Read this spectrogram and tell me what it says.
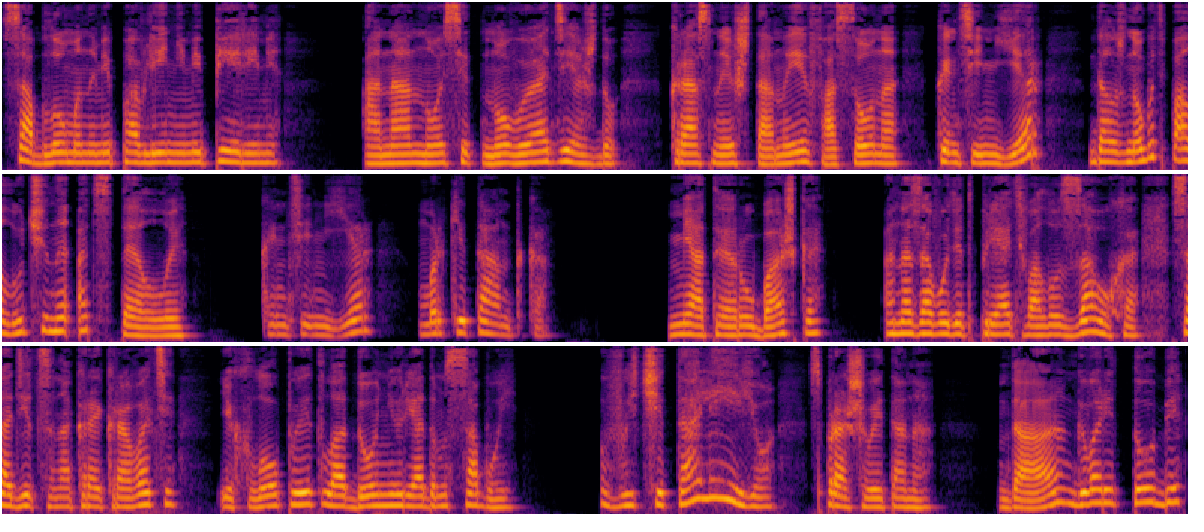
с обломанными павлиньими перьями. Она носит новую одежду. Красные штаны фасона «Континьер» должно быть получены от Стеллы континьер, маркетантка. Мятая рубашка. Она заводит прядь волос за ухо, садится на край кровати и хлопает ладонью рядом с собой. «Вы читали ее?» — спрашивает она. «Да», — говорит Тоби.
